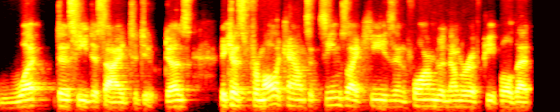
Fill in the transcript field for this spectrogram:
what does he decide to do? Does because from all accounts, it seems like he's informed a number of people that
